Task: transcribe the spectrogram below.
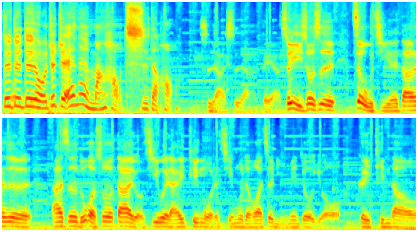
对对对，我就觉得哎，那也蛮好吃的哈。是啊，是啊，对啊，所以就是这五集呢，大家是，大家是，如果说大家有机会来听我的节目的话，这里面就有可以听到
